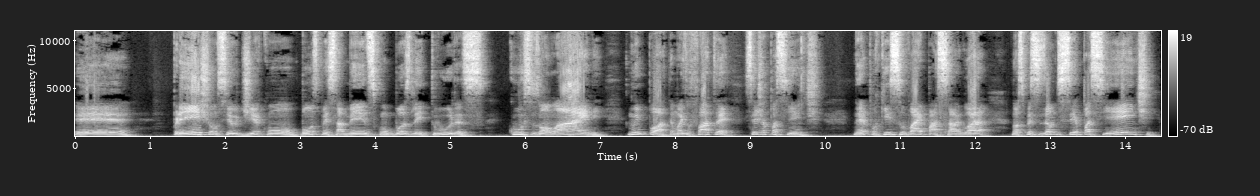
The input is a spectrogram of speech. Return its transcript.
é, preencham o seu dia com bons pensamentos, com boas leituras, cursos online, não importa, mas o fato é, seja paciente, né? Porque isso vai passar. Agora, nós precisamos de ser paciente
